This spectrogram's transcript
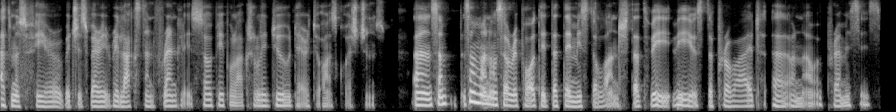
atmosphere which is very relaxed and friendly so people actually do dare to ask questions and some someone also reported that they missed the lunch that we we used to provide uh, on our premises.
